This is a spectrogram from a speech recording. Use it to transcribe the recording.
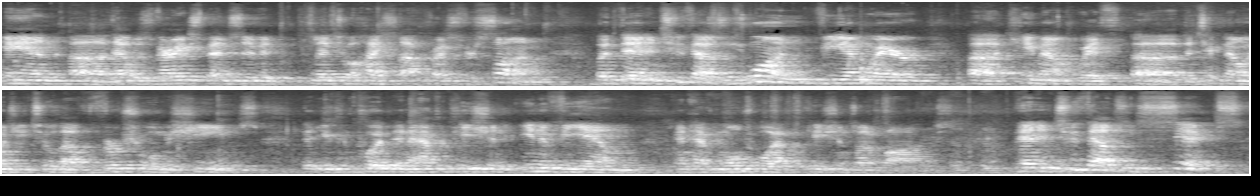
And uh, that was very expensive. It led to a high stock price for Sun. But then in 2001, VMware uh, came out with uh, the technology to allow virtual machines that you can put an application in a VM and have multiple applications on a box. Then in 2006,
